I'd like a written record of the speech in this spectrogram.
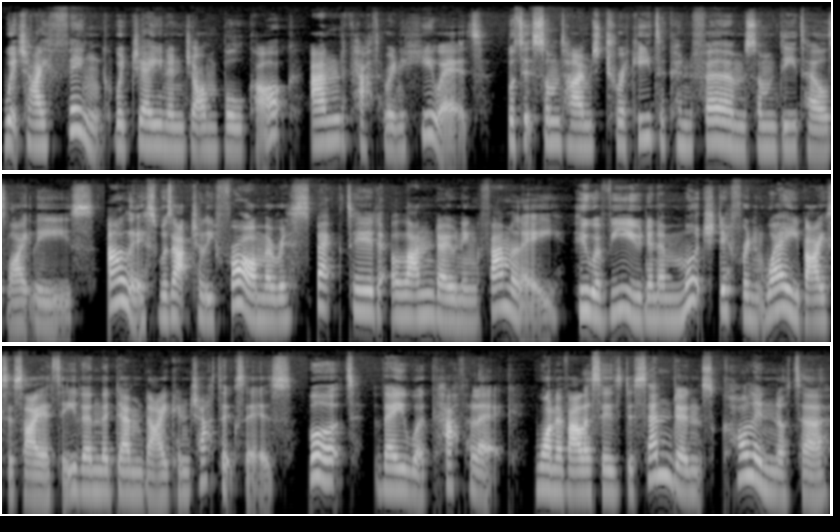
which I think were Jane and John Bulcock and Catherine Hewitt, but it's sometimes tricky to confirm some details like these. Alice was actually from a respected landowning family who were viewed in a much different way by society than the Demdike and Chattoxes, but they were Catholic. One of Alice's descendants, Colin Nutter,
